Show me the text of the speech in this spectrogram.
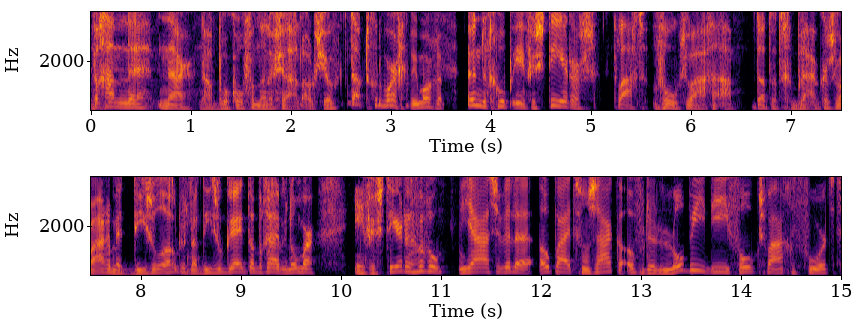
We gaan uh, naar nou, Broekhoff van de Nationale Autoshow. Nou, goedemorgen. Goedemorgen. Een groep investeerders klaagt Volkswagen aan dat het gebruikers waren met dieselauto's. Nou, Dieselgate, dat begrijp ik nog, maar investeerders waarom? Ja, ze willen openheid van zaken over de lobby die Volkswagen voert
